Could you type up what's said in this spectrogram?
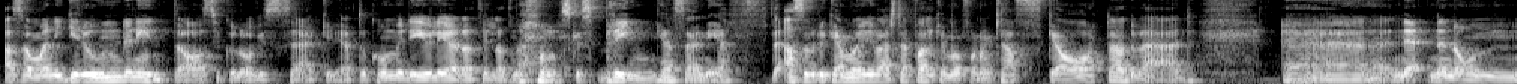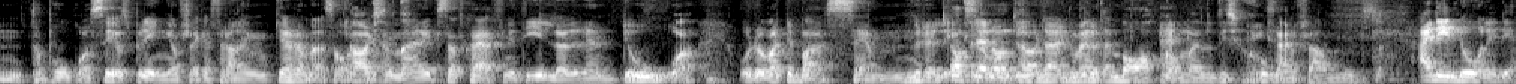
alltså om man i grunden inte har psykologisk säkerhet, då kommer det ju leda till att någon ska springa sen i efter. Alltså då kan man, i värsta fall kan man få någon Kafka-artad värld. Eh, när, när någon tar på sig och springer och försöker förankra de här sakerna Ja, så märks att chefen inte gillade det ändå. Och då var det bara sämre. Liksom, Ja, för det är någon Och hörde argumenten bakom eller diskussionen exakt. fram. Lite. Nej, det är en dålig idé.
